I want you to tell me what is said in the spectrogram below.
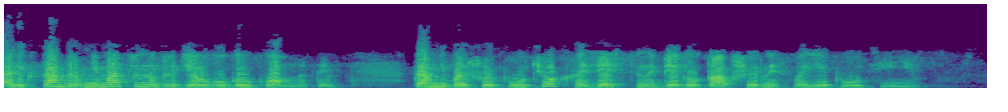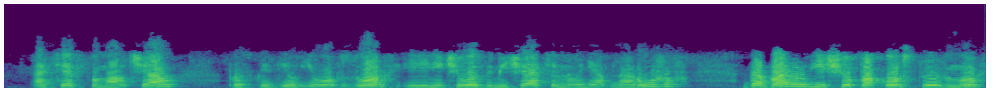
Александр внимательно глядел в угол комнаты. Там небольшой паучок хозяйственно бегал по обширной своей паутине. Отец помолчал, проследил его взор и, ничего замечательного не обнаружив, добавил еще покорствуя вновь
